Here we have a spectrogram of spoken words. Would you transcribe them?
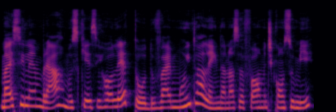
Mas se lembrarmos que esse rolê todo vai muito além da nossa forma de consumir,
